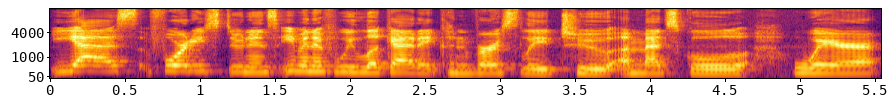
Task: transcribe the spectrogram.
yes, 40 students, even if we look at it conversely to a med school where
